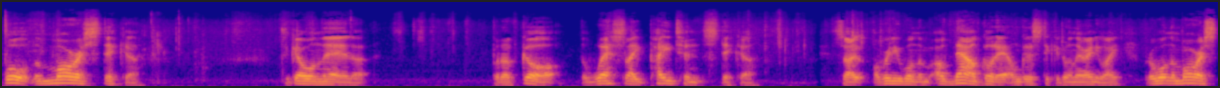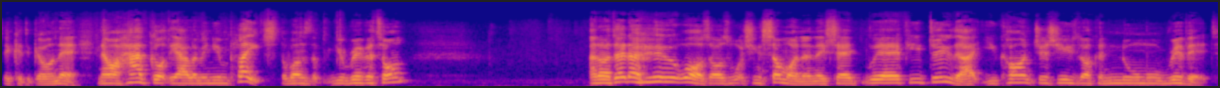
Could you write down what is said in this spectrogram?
bought the Morris sticker to go on there, look. But I've got the Weslake patent sticker. So I really want them. Now I've now got it. I'm going to stick it on there anyway but I want the Morris sticker to go on there. Now I have got the aluminium plates, the ones that you rivet on. And I don't know who it was. I was watching someone and they said, well, if you do that, you can't just use like a normal rivet.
